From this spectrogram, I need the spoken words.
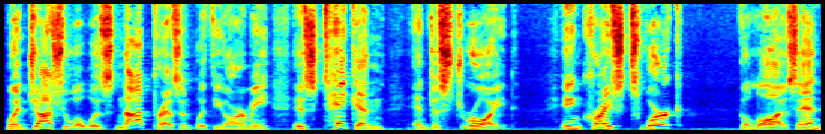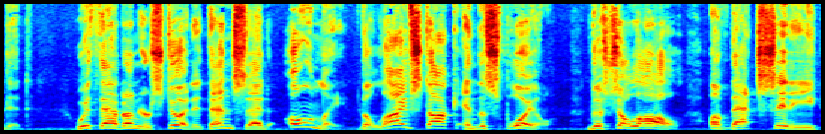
when Joshua was not present with the army, is taken and destroyed. In Christ's work, the law is ended. With that understood, it then said only the livestock and the spoil, the shalal of that city,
